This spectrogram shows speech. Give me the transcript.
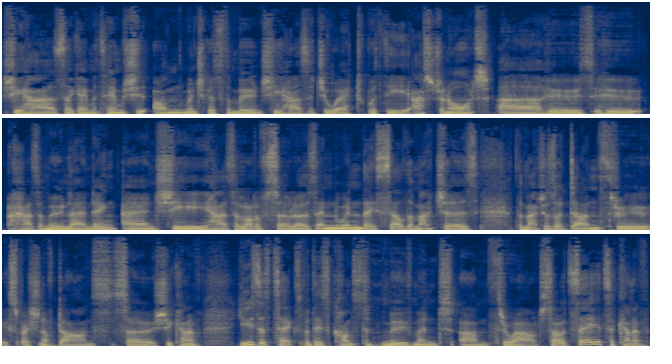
She has a game with him. She on when she goes to the moon, she has a duet with the astronaut uh, who's who has a moon landing, and she has a lot of solos. And when they sell the matches, the matches are done through expression of dance. So she kind of uses text, but there's constant movement um, throughout. So I would say it's a kind of,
